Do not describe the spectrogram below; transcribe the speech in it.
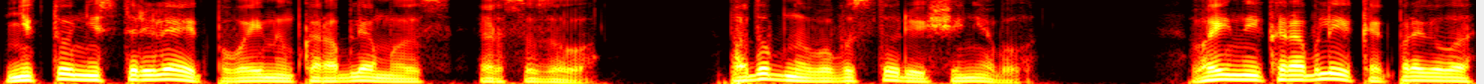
Никто не стреляет по военным кораблям из РСЗО. Подобного в истории еще не было. Военные корабли, как правило,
